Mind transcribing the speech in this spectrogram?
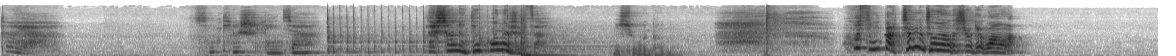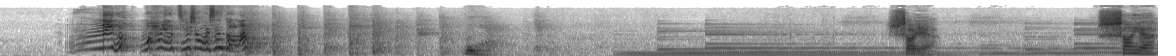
对呀、今天是林家来商量订婚的日子，你喜欢他吗？我怎么把这么重要的事儿给忘了？那个，我还有急事，我先走了。哇！少爷，少爷，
